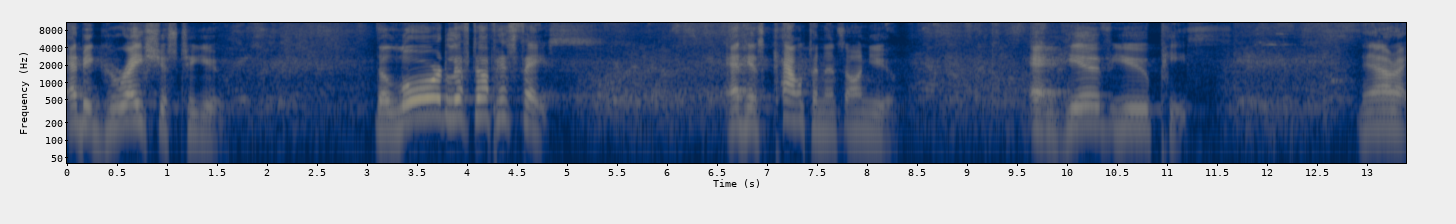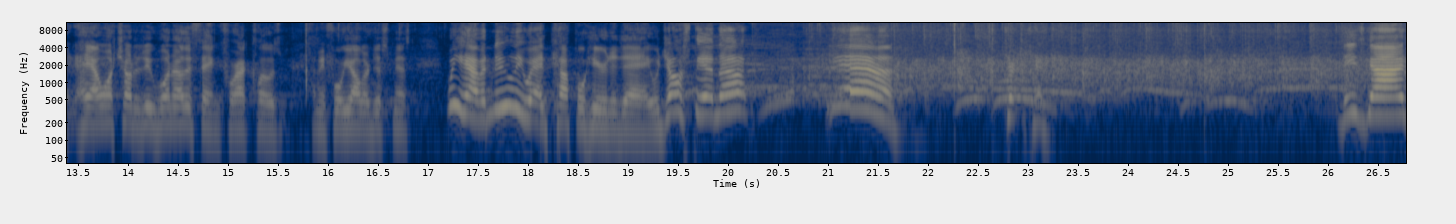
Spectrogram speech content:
and be gracious to you. The Lord lift up his face and his countenance on you and give you peace. All right. Hey, I want y'all to do one other thing before I close. I mean, before y'all are dismissed. We have a newlywed couple here today. Would y'all stand up? Yeah. These guys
